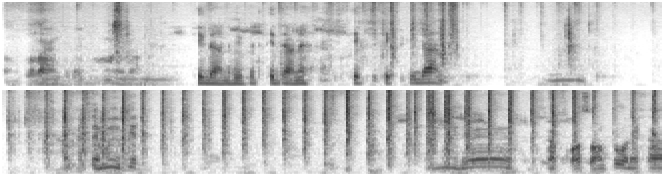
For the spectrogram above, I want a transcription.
สองตัวล่างตัวใดน้อยเนาะพลิกด้านนะพี่เพชรพลิกด้านนะพลิกพลิกพลิกด้านใส่มือเพชร ใส่มือเด้อครับขอสองตัวนะครั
